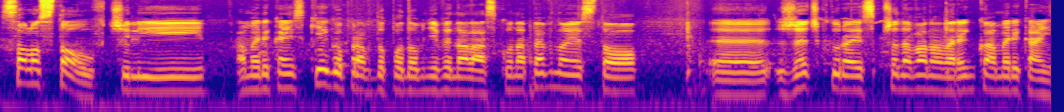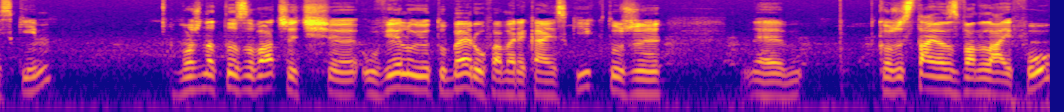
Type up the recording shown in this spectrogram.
solo stołów, czyli amerykańskiego prawdopodobnie wynalazku. Na pewno jest to e, rzecz, która jest sprzedawana na rynku amerykańskim. Można to zobaczyć e, u wielu youtuberów amerykańskich, którzy e, korzystają z van life'u.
